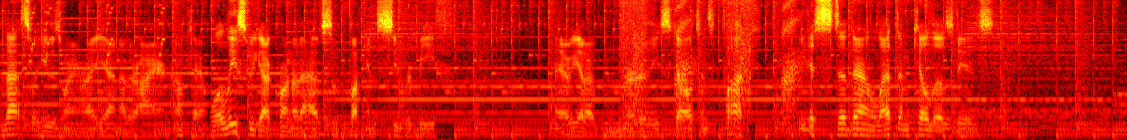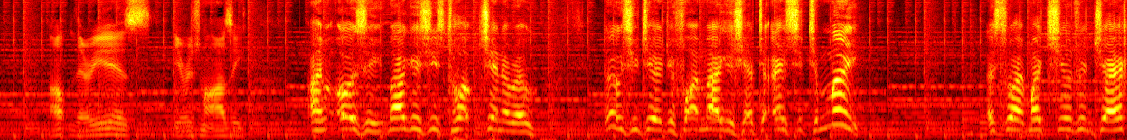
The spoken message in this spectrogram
That's what he was wearing, right? Yeah, another iron. Okay, well, at least we got Chrono to have some fucking super beef. Yeah, we gotta murder these skeletons. Fuck. We just stood there and let them kill those dudes. Oh, there he is. The original Ozzy. I'm Ozzy, Magus' top general. Those who dare defy Magus have to answer to me. That's right, my children, Jack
